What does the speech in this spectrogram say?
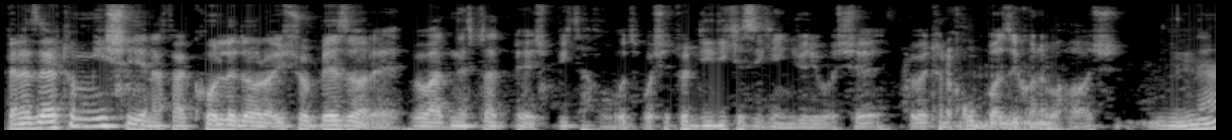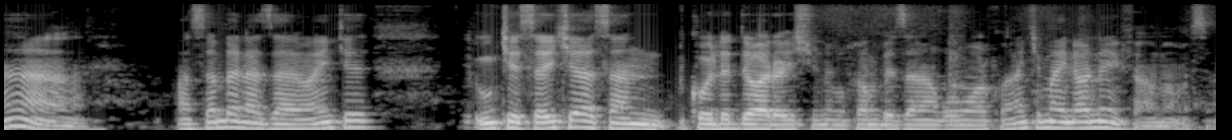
به نظرتون میشه یه نفر کل داراییش رو بذاره و بعد نسبت بهش بی تفاوت باشه؟ تو دیدی کسی که اینجوری باشه و بتونه خوب بازی کنه باهاش؟ نه. اصلا به نظر من که اون کسایی که اصلا کل داراییشون رو می‌خوان بذارن قمار کنن که من اینا رو نمی‌فهمم مثلا.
